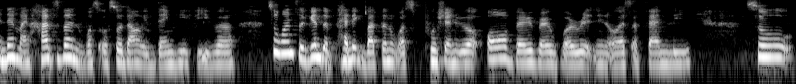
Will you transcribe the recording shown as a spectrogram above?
And then my husband was also down with dengue fever. So once again, the panic button was pushed, and we were all very, very worried, you know, as a family. So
